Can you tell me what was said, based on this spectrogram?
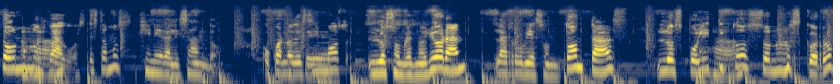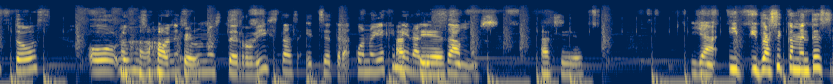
son unos vagos. Estamos generalizando. O cuando decimos los hombres no lloran, las rubias son tontas, los políticos son unos corruptos o los musulmanes son unos terroristas, etcétera. Cuando ya generalizamos. Así es. Ya, y, básicamente es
